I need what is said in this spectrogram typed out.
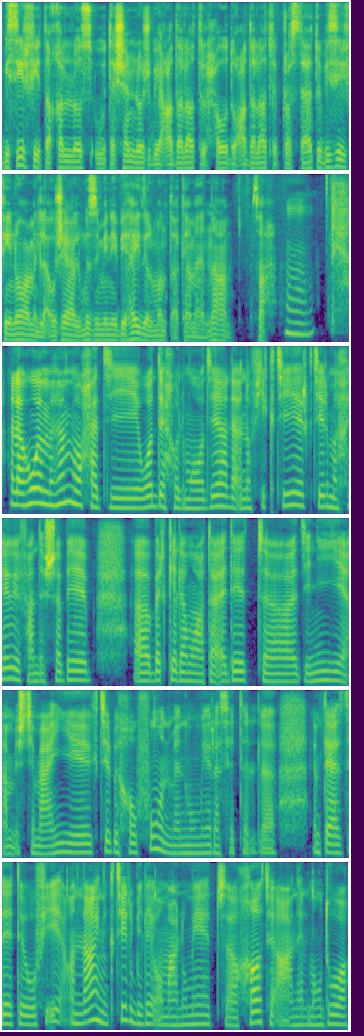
بصير في تقلص وتشنج بعضلات الحوض وعضلات البروستات وبصير في نوع من الأوجاع المزمنة بهيدي المنطقة كمان نعم صح مم. هلا هو مهم واحد يوضح المواضيع لأنه في كتير كتير مخاوف عند الشباب آه، بركي لمعتقدات آه، دينية أم اجتماعية. كتير بخوفون من ممارسة الامتاع الذاتي وفي أونلاين كتير بيلاقوا معلومات آه، خاطئة عن الموضوع.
